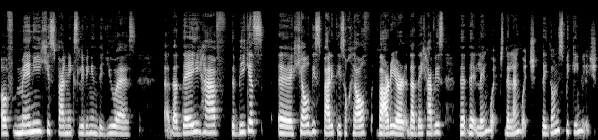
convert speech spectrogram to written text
of many hispanics living in the us uh, that they have the biggest uh, health disparities or health barrier that they have is the, the language the language. They don't speak english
